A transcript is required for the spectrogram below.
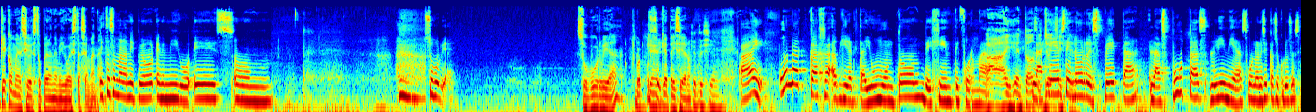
¿Qué comercio es tu peor enemigo esta semana? Esta semana mi peor enemigo es um, Suburbia. Suburbia. ¿Por qué? Sí. ¿Qué te hicieron? ¿Qué te hicieron? Hay una caja abierta y un montón de gente formada. Ay, entonces La yo gente insistiré. no respeta las putas líneas, bueno, en ese caso cruces,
